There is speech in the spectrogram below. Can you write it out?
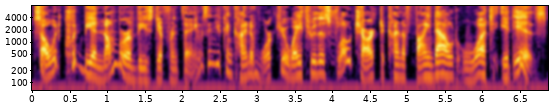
So it could be a number of these different things and you can kind of work your way through this flow chart to kind of find out what it is.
